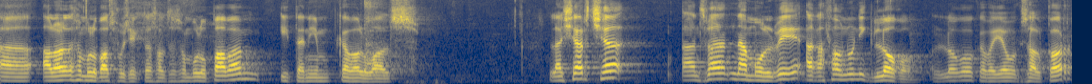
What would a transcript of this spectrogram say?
eh, a l'hora de desenvolupar els projectes. Els desenvolupàvem i tenim que avaluar-los. La xarxa ens va anar molt bé agafar un únic logo, el logo que veieu és al cor.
